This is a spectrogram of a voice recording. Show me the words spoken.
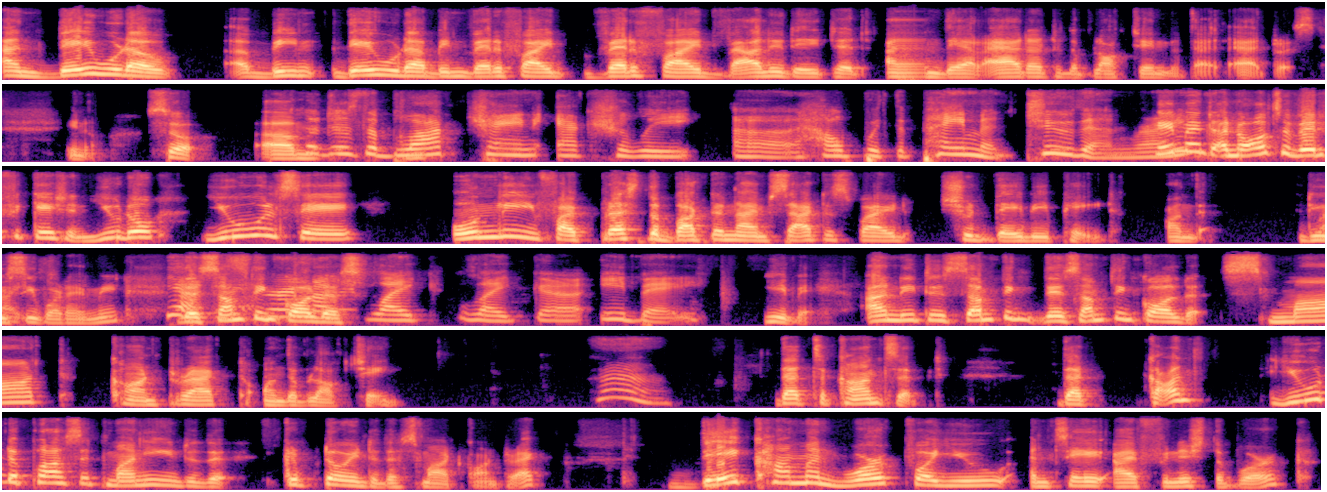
and they would have uh, been they would have been verified, verified, validated, and they are added to the blockchain with that address. You know, so um, So does the blockchain actually uh, help with the payment too? Then, right? payment and also verification. You don't. You will say only if I press the button, I'm satisfied. Should they be paid on the? Do you see what I mean? Yeah, there's something called as- like like uh, eBay. eBay, and it is something. There's something called smart contract on the blockchain. Hmm. That's a concept. That can't you deposit money into the crypto into the smart contract. They come and work for you and say i finished the work.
